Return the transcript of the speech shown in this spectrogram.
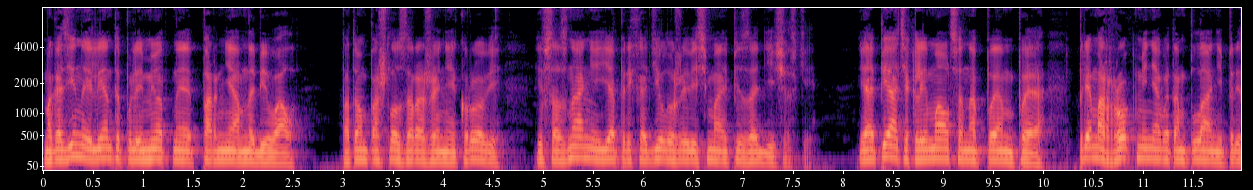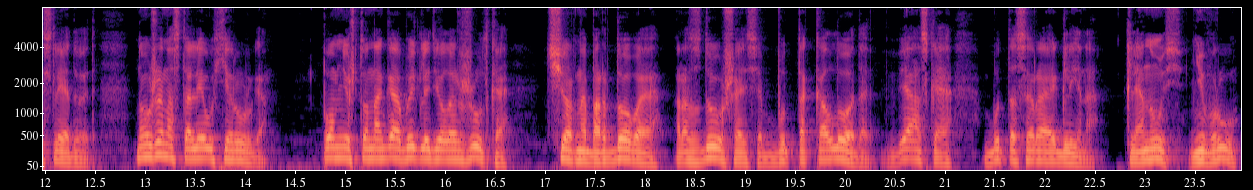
Магазины и ленты пулеметные парням набивал. Потом пошло заражение крови, и в сознание я приходил уже весьма эпизодически. И опять оклемался на ПМП. Прямо рок меня в этом плане преследует. Но уже на столе у хирурга. Помню, что нога выглядела жутко. Черно-бордовая, раздувшаяся, будто колода, вязкая, будто сырая глина. Клянусь, не вру.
